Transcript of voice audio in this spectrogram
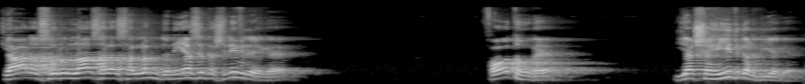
کیا رسول اللہ صلی اللہ علیہ وسلم دنیا سے تشریف لے گئے؟ فوت ہو گئے یا شہید کر دیے گئے؟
